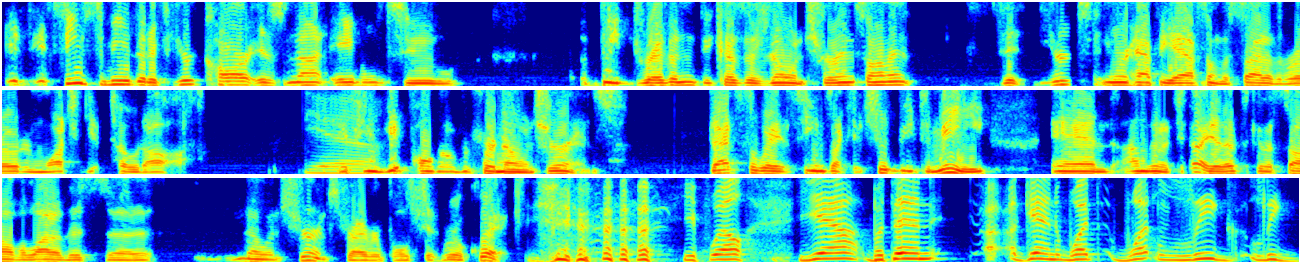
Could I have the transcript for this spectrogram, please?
It, it seems to me that if your car is not able to be driven because there's no insurance on it, that you're sitting your happy ass on the side of the road and watch it get towed off Yeah. if you get pulled over for no insurance. That's the way it seems like it should be to me. And I'm going to tell you, that's going to solve a lot of this uh, no insurance driver bullshit real quick. well, yeah, but then uh, again, what what leg, leg,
